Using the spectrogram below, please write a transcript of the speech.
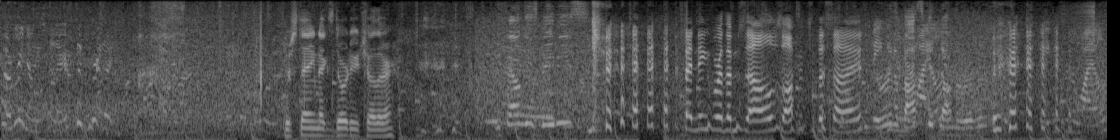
totally know each other. We're like, They're staying next door to each other. We found these babies. fending for themselves off to the side. They're in a basket down the river. Babies in the wild.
